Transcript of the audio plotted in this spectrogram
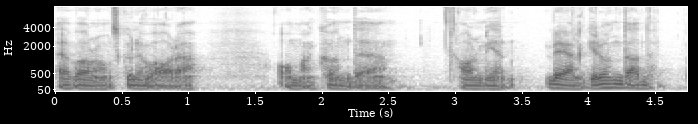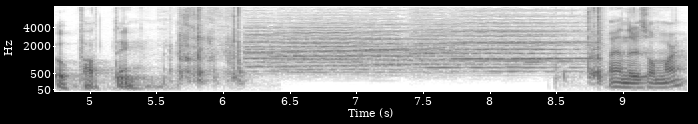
än vad de skulle vara om man kunde ha en mer välgrundad uppfattning. Vad händer i sommar?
